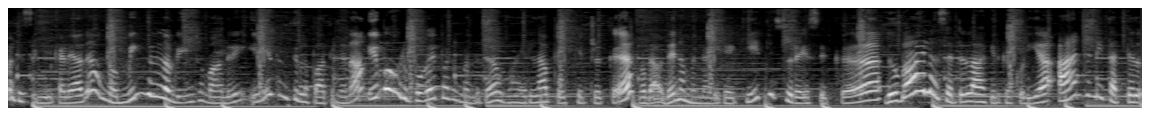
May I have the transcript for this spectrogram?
பட் சிங்கிள் கிடையாது. அவங்க மிங்கிள் அப்படின்ற மாதிரி இணையதளத்தில் பார்த்தீங்கன்னா இப்போ ஒரு புகைப்படம் வந்துட்டு வைரலா போய்கிட்டு இருக்கு. அதாவது நம்ம நடிகை கீர்த்தி சுரேஷுக்கு துபாயில செட்டில் ஆகி இருக்கக்கூடிய ஆண்டனி தட்டில்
